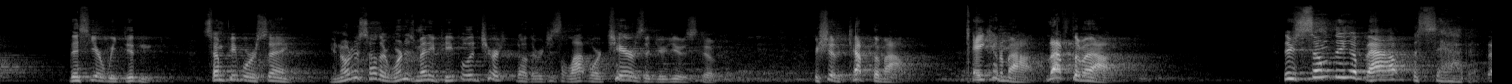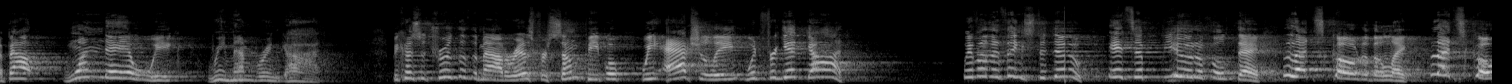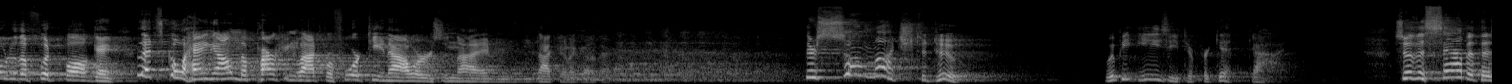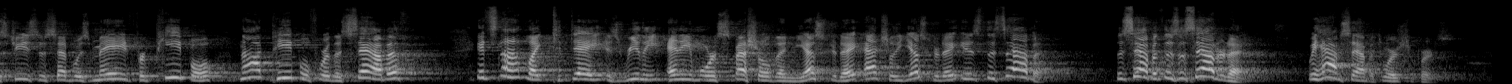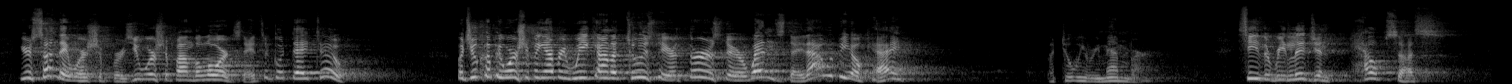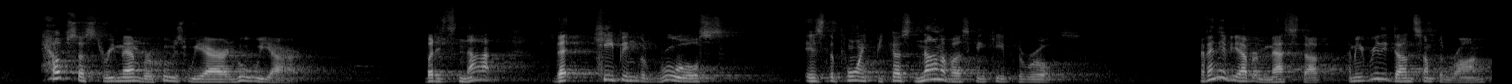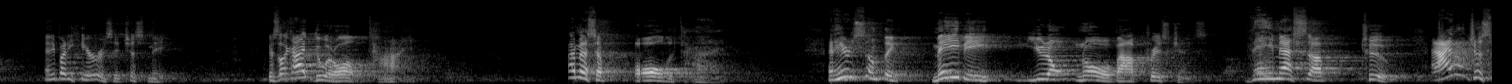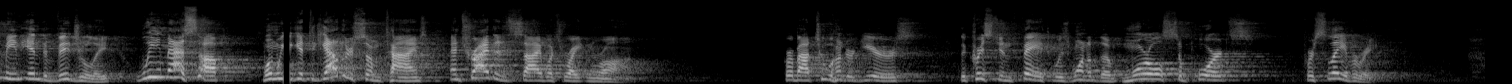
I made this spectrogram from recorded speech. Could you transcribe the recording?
This year we didn't. Some people were saying, You notice how there weren't as many people in church? No, there were just a lot more chairs than you're used to. We should have kept them out, taken them out, left them out. There's something about the Sabbath, about one day a week remembering God. Because the truth of the matter is, for some people, we actually would forget God. We have other things to do. It's a beautiful day. Let's go to the lake. Let's go to the football game. Let's go hang out in the parking lot for 14 hours, and I'm not going to go there. There's so much to do. It would be easy to forget God. So the Sabbath, as Jesus said, was made for people, not people for the Sabbath. It's not like today is really any more special than yesterday. Actually, yesterday is the Sabbath. The Sabbath is a Saturday. We have Sabbath worshipers. You're Sunday worshipers. You worship on the Lord's Day. It's a good day, too. But you could be worshiping every week on a Tuesday or Thursday or Wednesday. That would be okay. But do we remember? See, the religion helps us, helps us to remember whose we are and who we are. But it's not that keeping the rules is the point because none of us can keep the rules. Have any of you ever messed up? I mean, really done something wrong? Anybody here, or is it just me? Because, like, I do it all the time. I mess up all the time. And here's something maybe you don't know about Christians they mess up too. And I don't just mean individually, we mess up when we get together sometimes and try to decide what's right and wrong. For about 200 years, the Christian faith was one of the moral supports for slavery.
